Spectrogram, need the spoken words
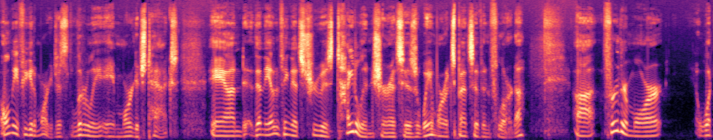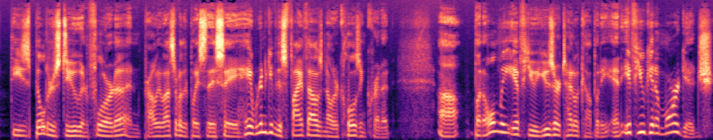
only if you get a mortgage. It's literally a mortgage tax. And then the other thing that's true is title insurance is way more expensive in Florida. Uh, furthermore, what these builders do in Florida and probably lots of other places, they say, hey, we're going to give you this $5,000 closing credit, uh, but only if you use our title company. And if you get a mortgage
